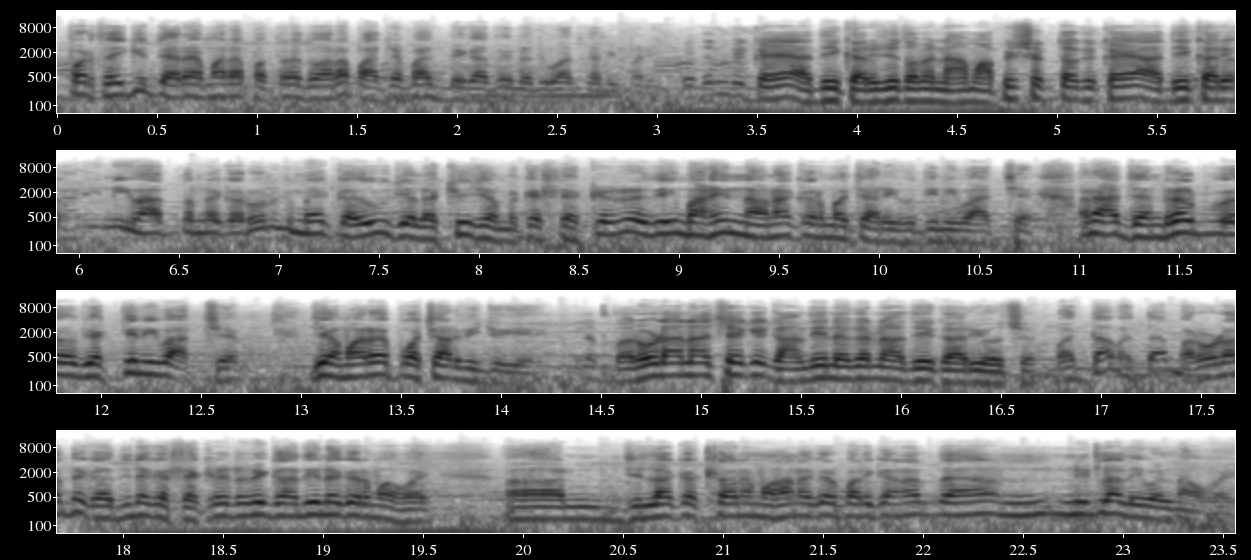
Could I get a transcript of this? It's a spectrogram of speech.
ઉપર થઈ ગયું ત્યારે અમારા પત્ર દ્વારા પાંચે પાંચ ભેગા થઈ રજૂઆત કરવી પડી. કયા અધિકારીઓ જો તમે નામ આપી શકતા કે કયા અધિકારીઓ ની વાત તમને કરું ને કે મેં કહ્યું જે લખ્યું છે અમે કે સેક્રેટરીથી મારી નાના કર્મચારી સુધીની વાત છે. અને આ જનરલ વ્યક્તિની વાત છે જે અમારે પહોંચાડવી જોઈએ. એટલે બરોડાના છે કે ગાંધીનગરના અધિકારીઓ છે? બધા બધા. બરોડા ને ગાંધીનગર સેક્રેટરી ગાંધીનગરમાં હોય. જિલ્લા જિલ્લા કક્ષાના મહાનગરપાલિકાના ત્યાં નીચલા લેવલના હોય.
